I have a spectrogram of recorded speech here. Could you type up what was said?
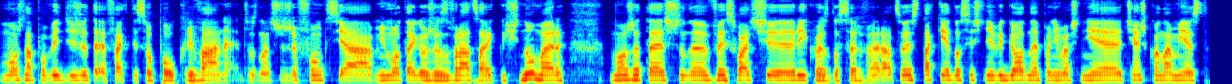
można powiedzieć, że te efekty są poukrywane. To znaczy, że funkcja, mimo tego, że zwraca jakiś numer, może też e, wysłać e, request do serwera, co jest takie dosyć niewygodne, ponieważ nie ciężko nam jest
